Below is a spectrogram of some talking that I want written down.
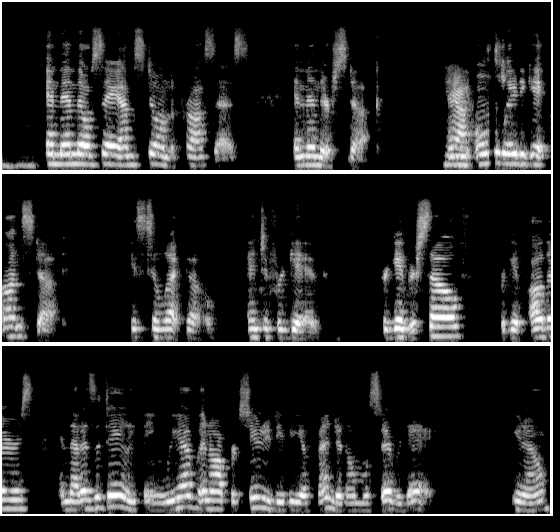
Mm-hmm. and then they'll say i'm still in the process and then they're stuck. Yeah. and the only way to get unstuck is to let go and to forgive. Forgive yourself forgive others and that is a daily thing. We have an opportunity to be offended almost every day you know?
